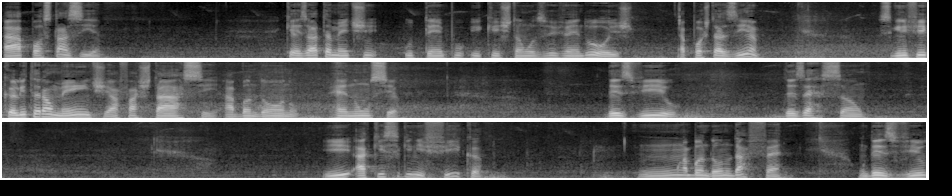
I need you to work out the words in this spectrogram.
a apostasia, que é exatamente o tempo em que estamos vivendo hoje. Apostasia significa literalmente afastar-se, abandono, renúncia, desvio, deserção. E aqui significa um abandono da fé, um desvio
